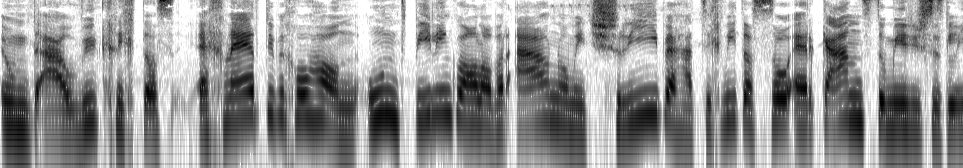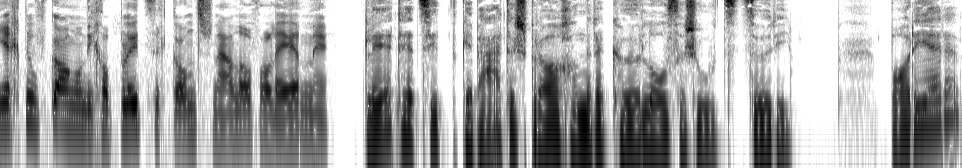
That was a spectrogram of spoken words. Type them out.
und auch wirklich das erklärt bekommen habe und bilingual, aber auch noch mit Schreiben, hat sich wie das so ergänzt und mir ist das Licht aufgegangen und ich habe plötzlich ganz schnell angefangen lernen. Gelernt hat sie die Gebärdensprache an einer gehörlosen Schule in Zürich. Barrieren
